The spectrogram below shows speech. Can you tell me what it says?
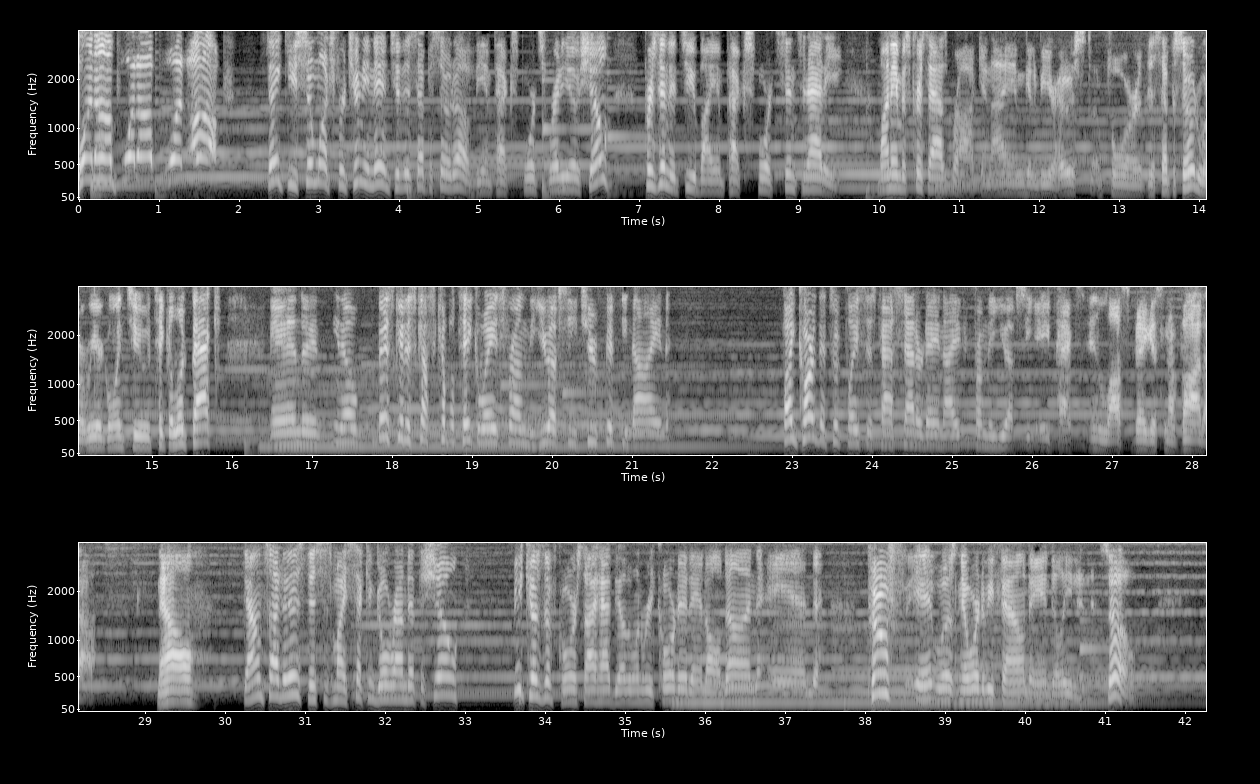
What up? What up? What up? Thank you so much for tuning in to this episode of the Impact Sports Radio Show, presented to you by Impact Sports Cincinnati. My name is Chris Asbrock, and I am going to be your host for this episode where we are going to take a look back and, uh, you know, basically discuss a couple takeaways from the UFC 259 fight card that took place this past Saturday night from the UFC Apex in Las Vegas, Nevada. Now, downside of this, this is my second go around at the show because, of course, I had the other one recorded and all done, and poof, it was nowhere to be found and deleted. So,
